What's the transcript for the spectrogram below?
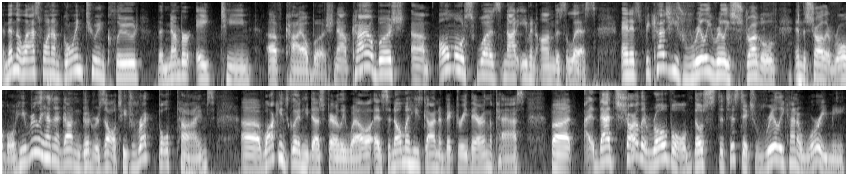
And then the last one, I'm going to include the number 18 of Kyle Busch. Now, Kyle Busch um, almost was not even on this list and it's because he's really, really struggled in the Charlotte Roval. He really hasn't gotten good results. He's wrecked both times. Uh, Watkins Glen he does fairly well, and Sonoma he's gotten a victory there in the past. But I, that Charlotte Roval, those statistics really kind of worry me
